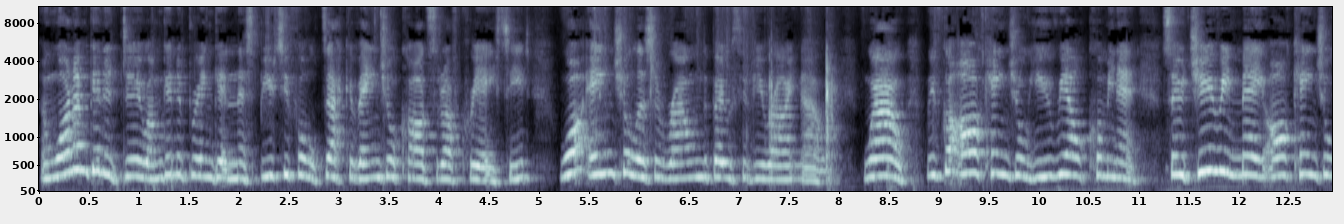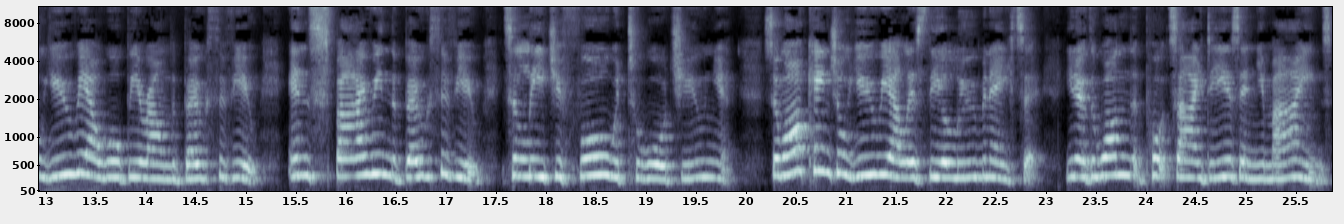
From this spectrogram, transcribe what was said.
And what I'm going to do, I'm going to bring in this beautiful deck of angel cards that I've created. What angel is around the both of you right now? Wow, we've got Archangel Uriel coming in. So during May, Archangel Uriel will be around the both of you, inspiring the both of you to lead you forward towards union. So Archangel Uriel is the illuminator. You know, the one that puts ideas in your minds,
